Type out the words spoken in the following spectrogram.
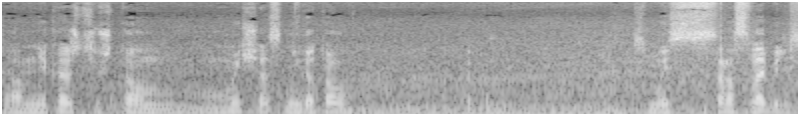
А мне кажется, что мы сейчас не готовы к этому. Мы расслабились.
